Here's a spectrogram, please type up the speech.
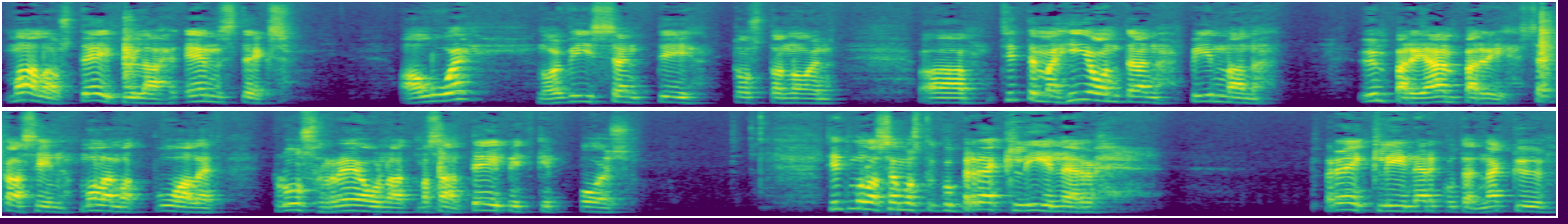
maalausteipillä Enstex alue, noin 5 senttiä, tosta noin. Sitten mä hion tän pinnan ympäri ämpäri sekasin molemmat puolet plus reunat. Mä saan teipitkin pois. Sitten mulla on semmoista kuin brake cleaner, brake cleaner, kuten näkyy.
